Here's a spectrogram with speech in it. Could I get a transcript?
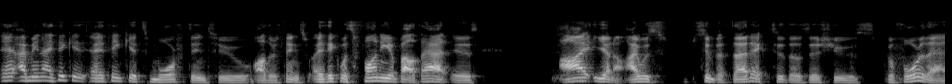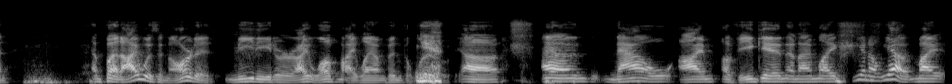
I I mean, I think it, I think it's morphed into other things. I think what's funny about that is, I you know I was sympathetic to those issues before then, but I was an ardent meat eater. I love my lamb vindaloo, uh, and now I'm a vegan, and I'm like, you know, yeah, my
